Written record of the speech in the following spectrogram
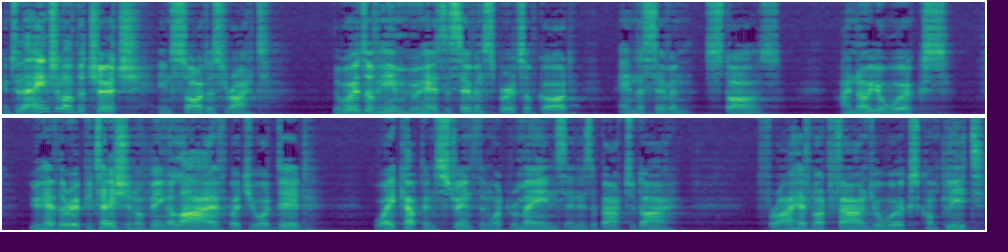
And to the angel of the church in Sardis write The words of him who has the seven spirits of God and the seven stars. I know your works. You have the reputation of being alive, but you are dead. Wake up and strengthen what remains and is about to die. For I have not found your works complete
